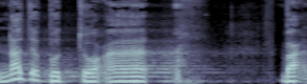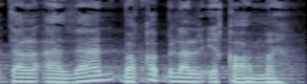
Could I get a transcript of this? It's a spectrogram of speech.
Nadbut du'a ba'dal adzan wa qablal iqamah.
